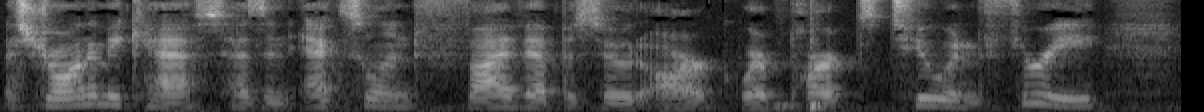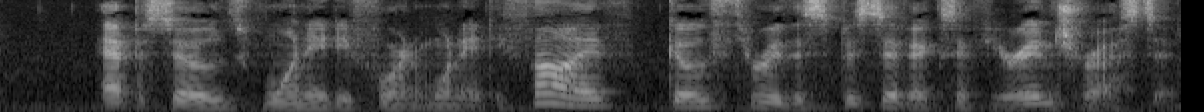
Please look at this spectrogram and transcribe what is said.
Astronomy Cast has an excellent five episode arc where parts 2 and 3, episodes 184 and 185, go through the specifics if you're interested.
